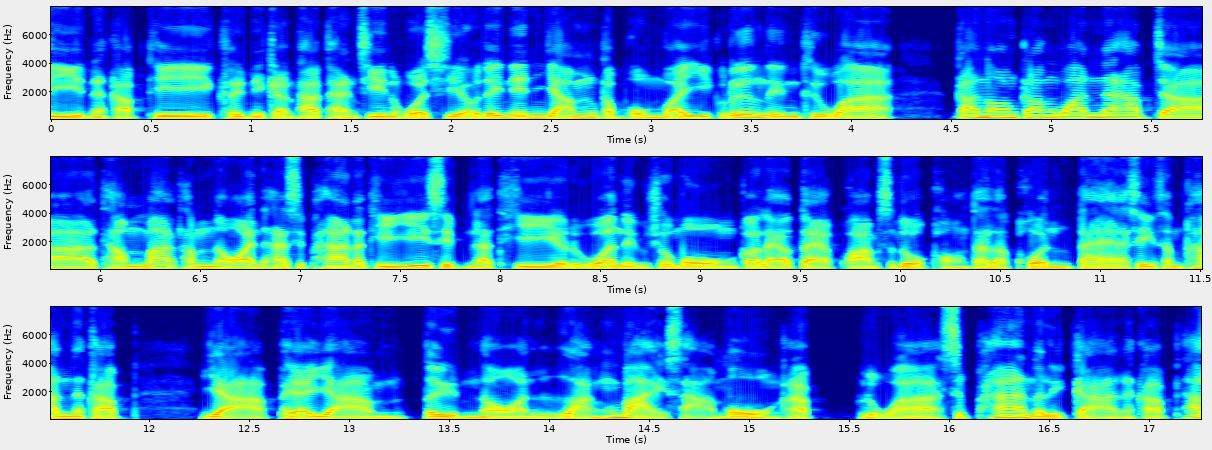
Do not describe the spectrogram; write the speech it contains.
จีนนะครับที่คลินิกการแพทย์แผนจีนหัวเฉียวได้เน้นย้ำกับผมไว้อีกเรื่องหนึ่งคือว่าการนอนกลางวันนะครับจะทำมากทำน้อยนะฮะ15นาที 20 นาที หรือว่า 1 ชั่วโมงก็แล้วแต่ความสะดวกของแต่ละคน แต่สิ่งสำคัญนะครับ อย่าพยายามตื่นนอนหลังบ่าย3โมงครับหรือว่า 15 นาฬิกานะครับถ้า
